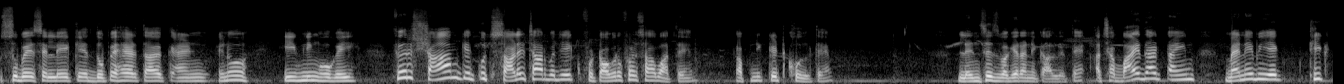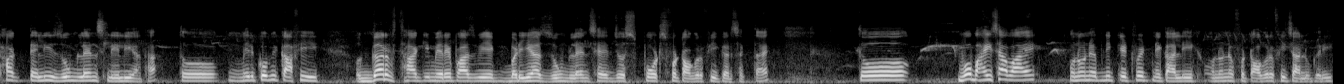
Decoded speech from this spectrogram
सुबह से ले कर दोपहर तक एंड यू नो इवनिंग हो गई। फिर शाम के कुछ साढ़े चार बजे एक फ़ोटोग्राफ़र साहब आते हैं, अपनी किट खोलते हैं लेंसेज वगैरह निकाल देते हैं। अच्छा बाय दैट टाइम मैंने भी एक ठीक ठाक टेली जूम लेंस ले लिया था तो मेरे को भी काफ़ी गर्व था कि मेरे पास भी एक बढ़िया जूम लेंस है जो स्पोर्ट्स फोटोग्राफी कर सकता है। तो वो भाई साहब आए, उन्होंने अपनी किट विट निकाली, उन्होंने फ़ोटोग्राफी चालू करी।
